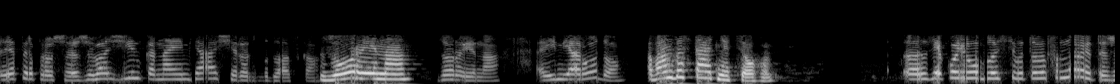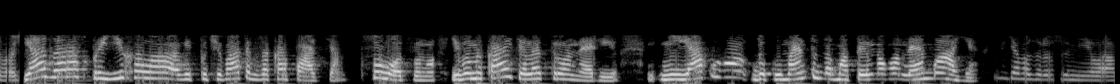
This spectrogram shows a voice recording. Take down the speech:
Я перепрошую, жива жінка на ім'я, ще раз, будь ласка. Зорина. Зорина. Ім'я роду? Вам достатньо цього. Е, З якої області ви телефонуєте, жива жінка? Я зараз приїхала відпочивати в Закарпаття, в Солоцвино, і вимикають електроенергію. Ніякого документу нормативного немає. Я вас зрозуміла.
